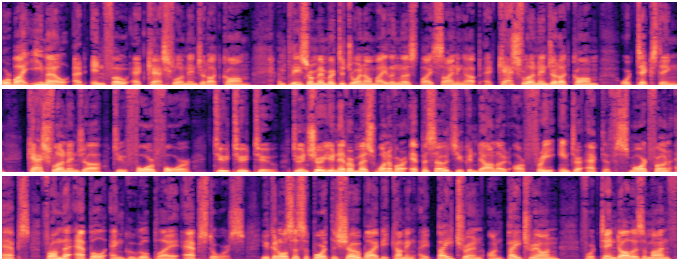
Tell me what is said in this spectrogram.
or by email at info at cashflowninja.com. And please remember to join our mailing list by signing up at cashflowninja.com or texting cashflowninja to 44 222. To ensure you never miss one of our episodes, you can download our free interactive smartphone apps from the Apple and Google Play app stores. You can also support the show by becoming a patron on Patreon for $10 a month.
